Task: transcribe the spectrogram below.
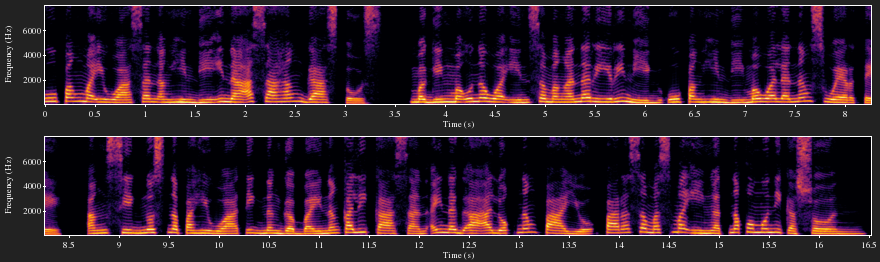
upang maiwasan ang hindi inaasahang gastos, maging maunawain sa mga naririnig upang hindi mawalan ng swerte. Ang signos na pahiwatig ng gabay ng kalikasan ay nag-aalok ng payo para sa mas maingat na komunikasyon.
